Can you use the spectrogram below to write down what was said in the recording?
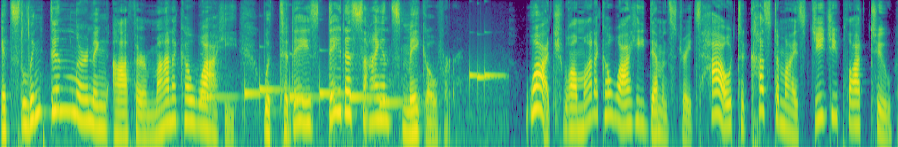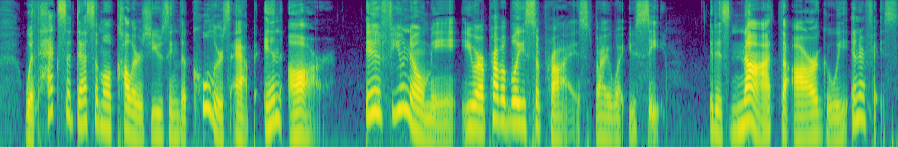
It's LinkedIn Learning author Monica Wahi with today's Data Science Makeover. Watch while Monica Wahi demonstrates how to customize ggplot2 with hexadecimal colors using the Coolors app in R. If you know me, you are probably surprised by what you see. It is not the R GUI interface.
